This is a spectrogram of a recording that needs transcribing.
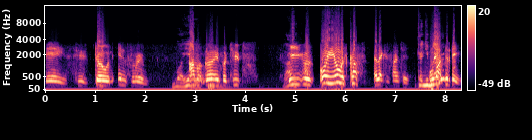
days. he's going in for him? well, yeah. I'm going in for troops. I- He was. Oh, he always cuss Alexis Sanchez. Can you What blame about him? today?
